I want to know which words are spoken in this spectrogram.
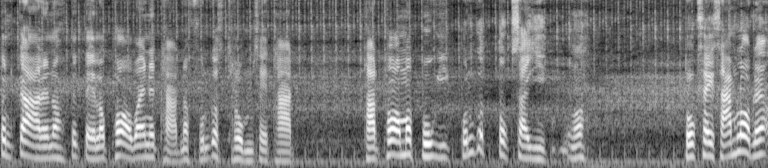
ต้นกล้าเลยเนาะตั้งแต่เราพาะไว้ในถาดนะฝนก็ถล่มใส่ถาด ถาดพ่อมาปลูกอีกฝนก็ตกใส่อีกเนาะตกใส่สามรอบแล้ว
